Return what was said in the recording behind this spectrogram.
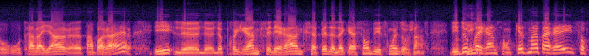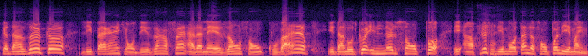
aux, travailleurs temporaires, et le, le, programme fédéral qui s'appelle l'allocation des soins d'urgence. Les deux programmes sont quasiment pareils, sauf que dans un cas, les parents qui ont des enfants à la maison sont couverts et dans l'autre cas, ils ne le sont pas. Et en plus, les montants ne sont pas les mêmes.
